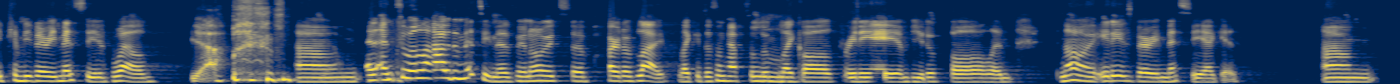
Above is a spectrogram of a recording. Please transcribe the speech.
it can be very messy as well. Yeah. Um, and, and to allow the messiness you know it's a part of life. Like it doesn't have to look mm. like all pretty and beautiful and no it is very messy i guess. Um,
